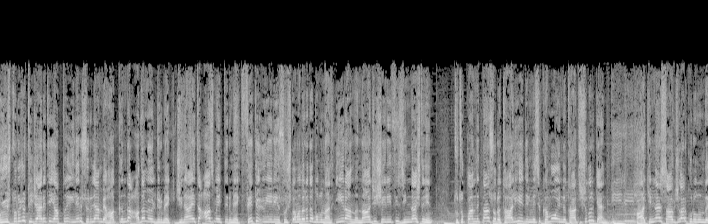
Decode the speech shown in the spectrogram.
Uyuşturucu ticareti yaptığı ileri sürülen ve hakkında adam öldürmek, cinayete azmettirmek, FETÖ üyeliği suçlamaları da bulunan İranlı Naci Şerifi Zindaşti'nin tutuklandıktan sonra tahliye edilmesi kamuoyunda tartışılırken Hakimler Savcılar Kurulu'nda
